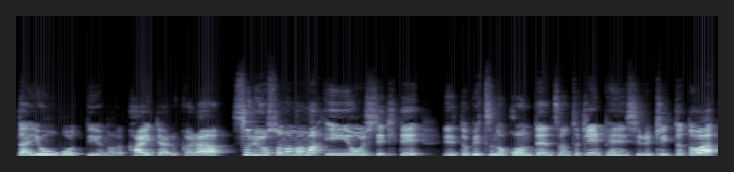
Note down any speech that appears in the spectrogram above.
た用語っていうのが書いてあるから、それをそのまま引用してきて、えっ、と別のコンテンツの時にペンシルキットとは、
